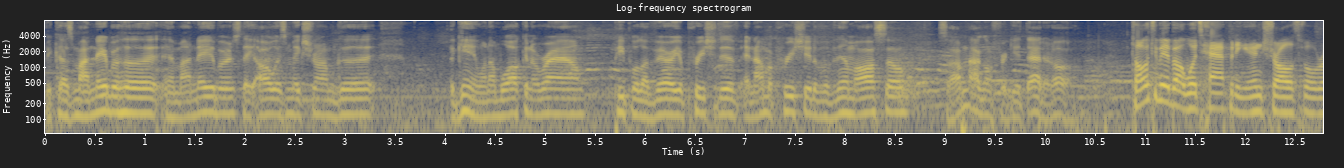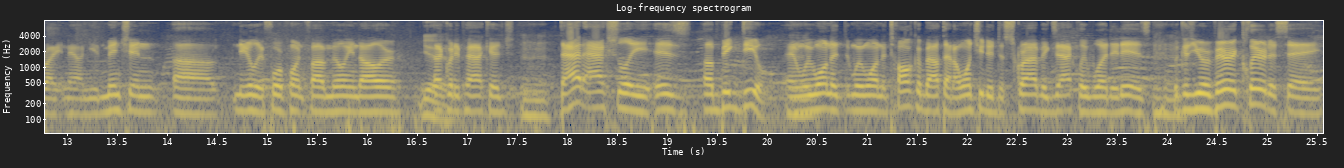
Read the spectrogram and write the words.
Because my neighborhood and my neighbors, they always make sure I'm good. Again, when I'm walking around, people are very appreciative and I'm appreciative of them also. So I'm not gonna forget that at all. Talk to me about what's happening in Charlottesville right now. And you mentioned uh, nearly a $4.5 million Yeah. equity package. Mm-hmm. That actually is a big deal, and we mm-hmm. want to we want to talk about that. I want you to describe exactly what it is, mm-hmm. because you were very clear to say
